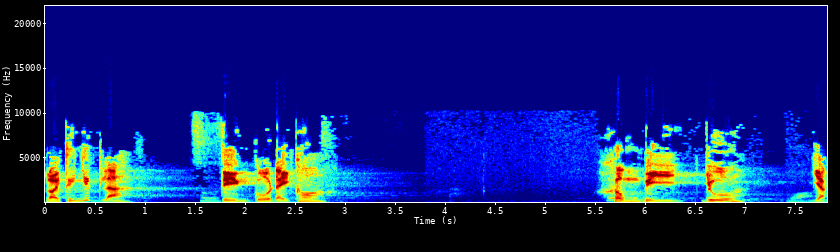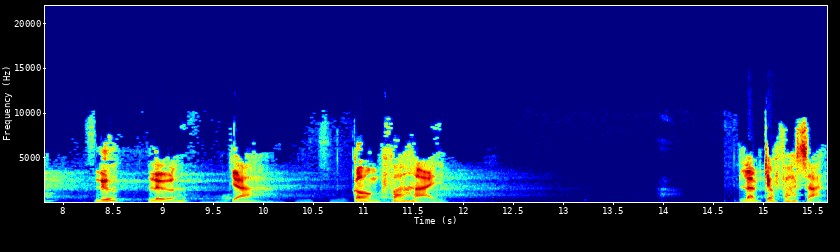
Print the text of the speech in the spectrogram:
Loại thứ nhất là tiền của đầy kho. Không bị vua, giặc, nước, lửa và con phá hại làm cho phá sản.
